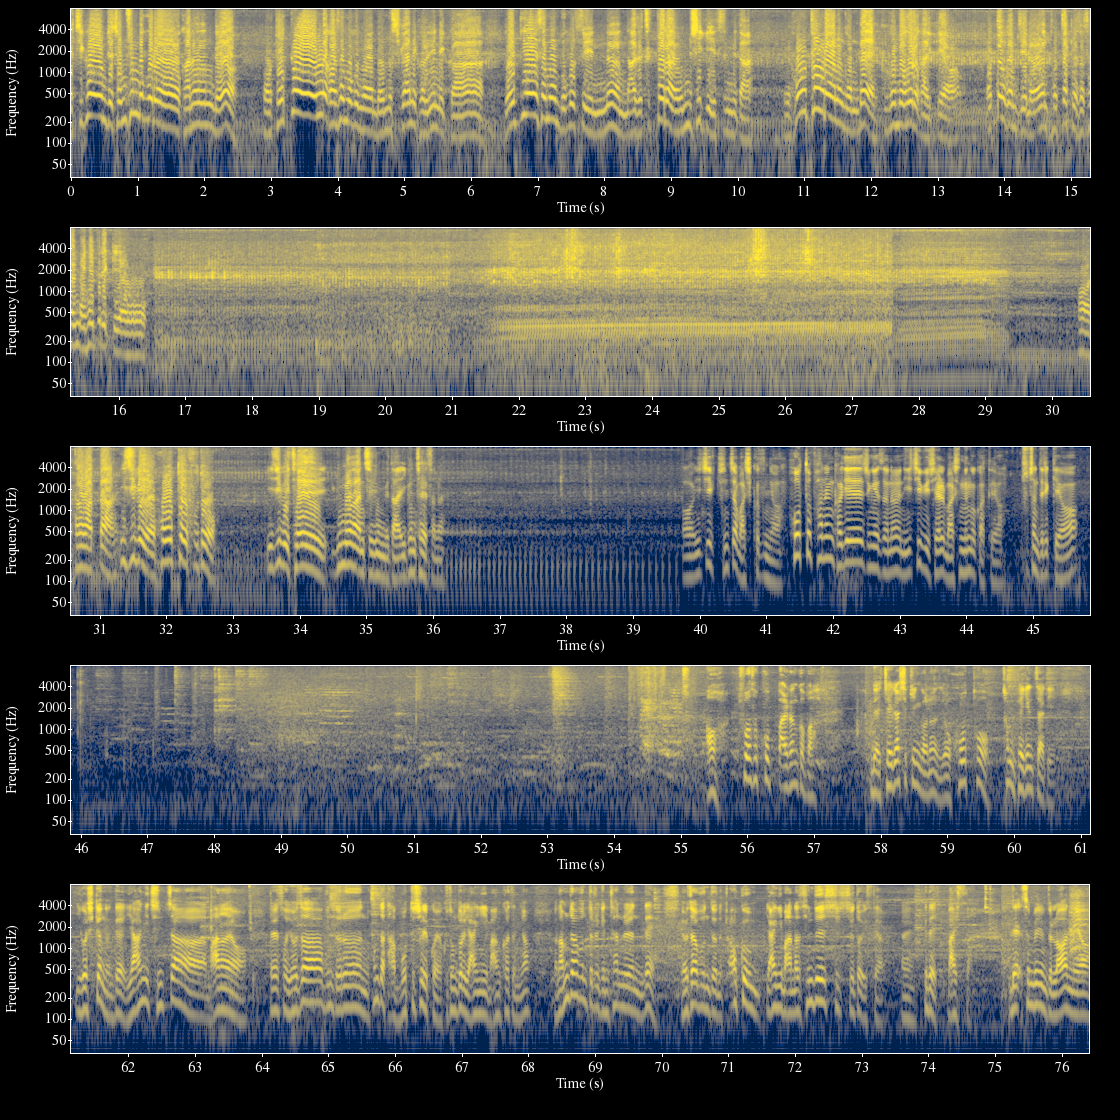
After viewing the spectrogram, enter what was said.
지금 이제 점심 먹으러 가는데요. 어, 도쿄 올라가서 먹으면 너무 시간이 걸리니까 여기에서만 먹을 수 있는 아주 특별한 음식이 있습니다. 호토라는 건데 그거 먹으러 갈게요. 어떤 건지는 도착해서 설명해 드릴게요. 어다 왔다. 이 집이에요. 호토 후도. 이 집이 제일 유명한 집입니다. 이 근처에서는. 어, 이 집 진짜 맛있거든요. 호토 파는 가게 중에서는 이 집이 제일 맛있는 것 같아요. 추천드릴게요. 어 추워서 코 빨간 거봐. 네 제가 시킨 거는 요 호토 1100엔짜리 이거 시켰는데 양이 진짜 많아요. 그래서 여자분들은 혼자 다 못 드실 거예요. 그 정도로 양이 많거든요. 남자분들은 괜찮은데 여자분들은 조금 양이 많아서 힘드실 수도 있어요. 네, 근데 맛있어. 네, 선배님들 나왔네요.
